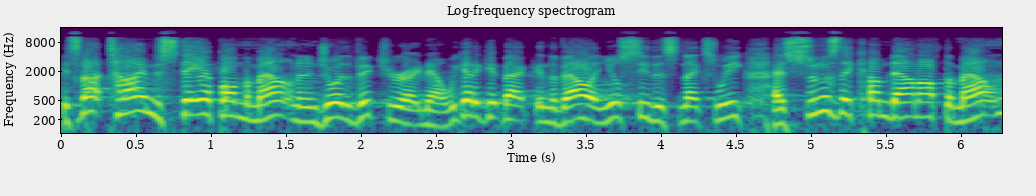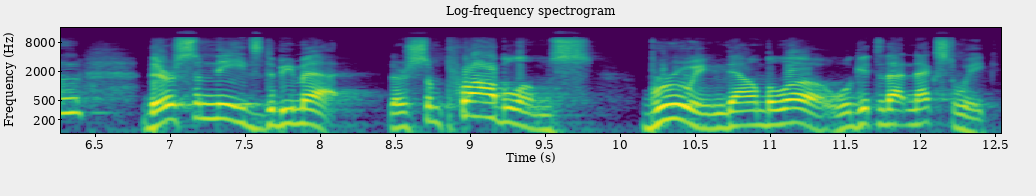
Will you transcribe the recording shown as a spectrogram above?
it's not time to stay up on the mountain and enjoy the victory right now. We got to get back in the valley, and you'll see this next week. As soon as they come down off the mountain, there's some needs to be met. There's some problems brewing down below. We'll get to that next week.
